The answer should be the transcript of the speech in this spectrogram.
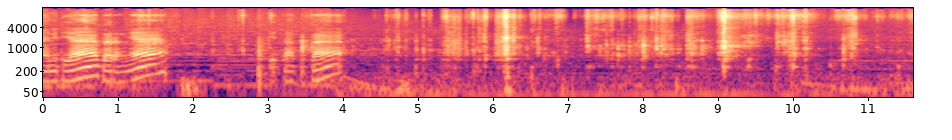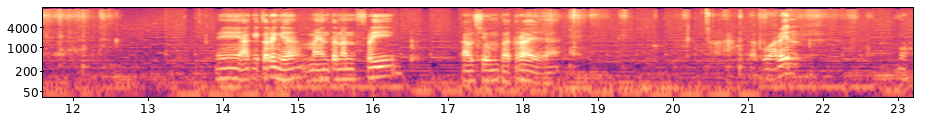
nah ini dia barangnya. Kita buka. Ini aki kering ya maintenance free kalsium baterai ya. Nah, kita keluarin. Wah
